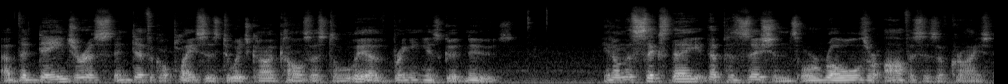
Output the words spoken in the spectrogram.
of the dangerous and difficult places to which God calls us to live, bringing His good news. And on the sixth day, the positions or roles or offices of Christ.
